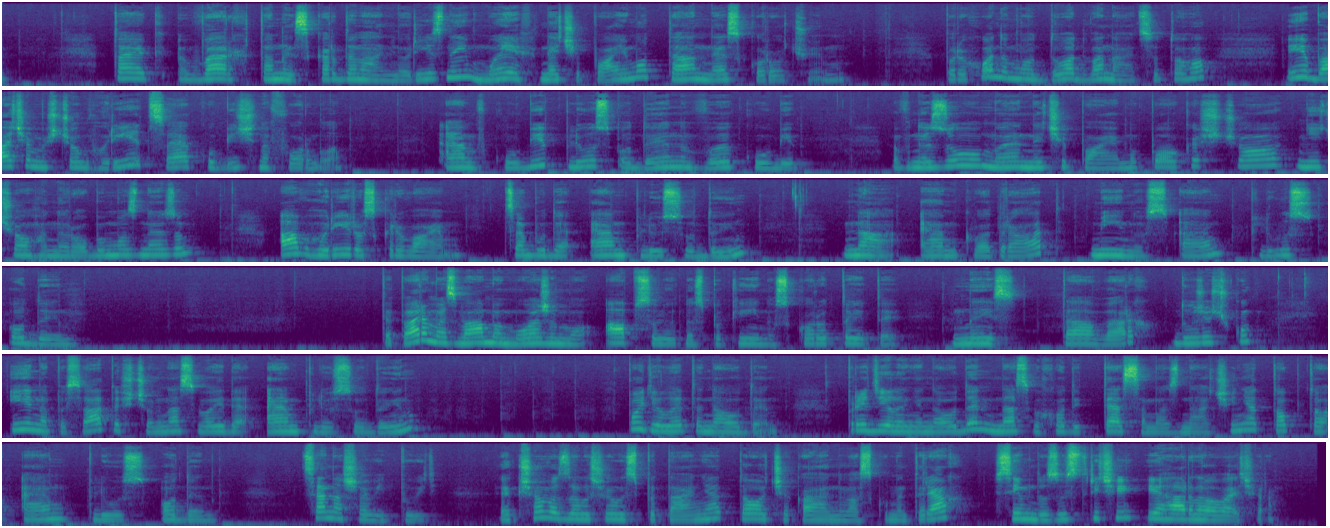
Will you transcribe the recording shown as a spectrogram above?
Так як верх та низ кардинально різний, ми їх не чіпаємо та не скорочуємо. Переходимо до 12-го і бачимо, що вгорі це кубічна формула m в кубі плюс 1 в кубі. Внизу ми не чіпаємо поки що, нічого не робимо знизу, а вгорі розкриваємо. Це буде m плюс 1 на m квадрат мінус m плюс 1. Тепер ми з вами можемо абсолютно спокійно скоротити низ та верх дужечку і написати, що в нас вийде m плюс 1 поділити на 1. При діленні на 1 в нас виходить те саме значення, тобто m плюс 1. Це наша відповідь. Якщо у вас залишились питання, то чекаю на вас в коментарях. Всім до зустрічі і гарного вечора!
